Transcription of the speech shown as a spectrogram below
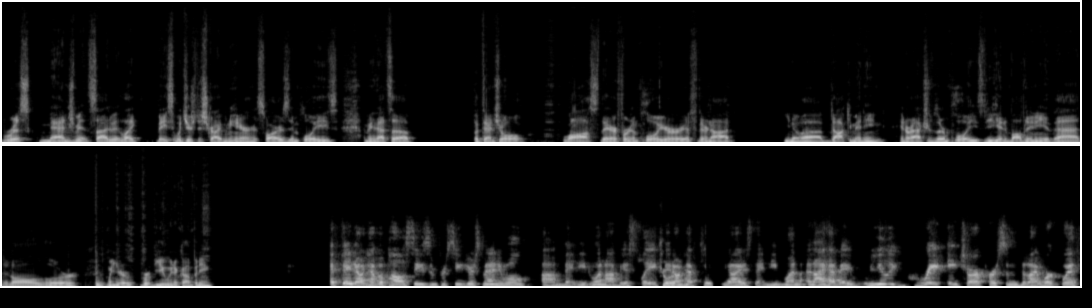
risk management side of it, like basically what you're describing here, as far as employees? I mean, that's a potential loss there for an employer if they're not, you know, uh, documenting interactions with their employees. Do you get involved in any of that at all, or when you're reviewing a company? If they don't have a policies and procedures manual, um, they need one, obviously. If Sure. they don't have KPIs, they need one. And I have a really great HR person that I work with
